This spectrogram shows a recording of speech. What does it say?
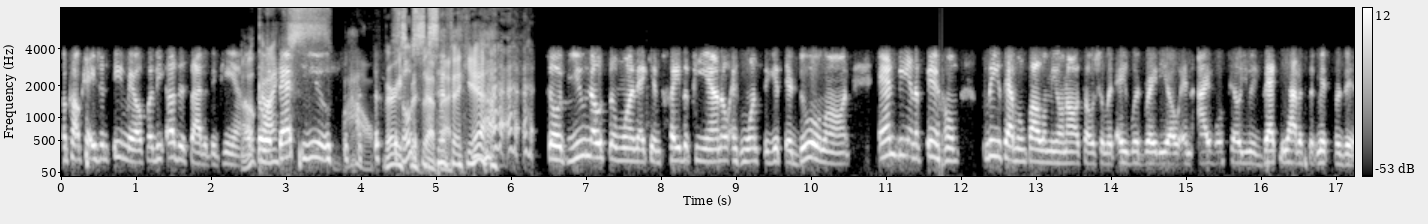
a Caucasian female for the other side of the piano. So Okay. if that's you, Wow. Very so specific. yeah. so if you know someone that can play the piano and wants to get their duel on and be in a film, please have them follow me on all social at A Wood Radio, and I will tell you exactly how to submit for this.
